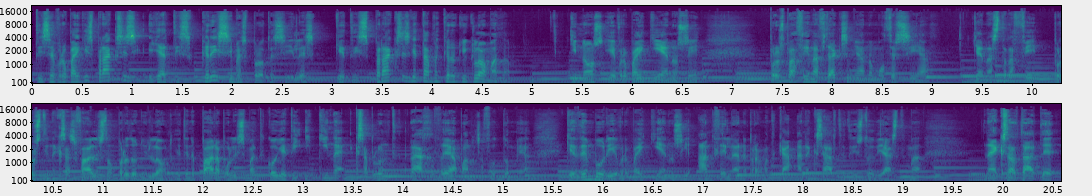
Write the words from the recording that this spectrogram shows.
της Ευρωπαϊκής Πράξης για τις κρίσιμες πρώτες ύλες και της πράξης για τα μικροκυκλώματα. Κοινώς η Ευρωπαϊκή Ένωση προσπαθεί να φτιάξει μια νομοθεσία και να στραφεί προς την εξασφάλιση των πρώτων υλών. Γιατί είναι πάρα πολύ σημαντικό, γιατί η Κίνα εξαπλώνεται ραγδαία πάνω σε αυτόν τον τομέα. Και δεν μπορεί η Ευρωπαϊκή Ένωση, αν θέλει να είναι πραγματικά ανεξάρτητη στο διάστημα, να εξαρτάται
